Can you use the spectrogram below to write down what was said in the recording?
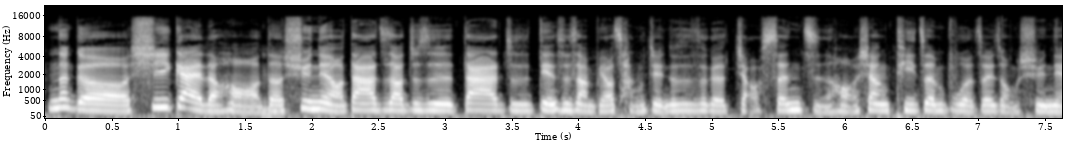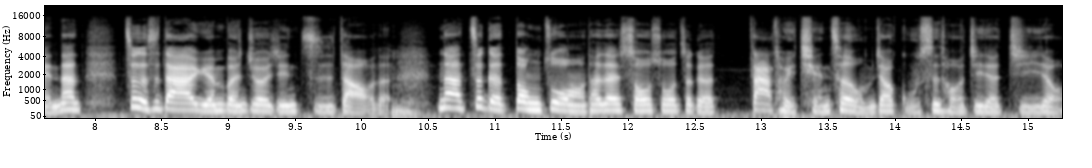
那个膝盖的哈的训练哦，大家知道就是大家就是电视上比较常见，就是这个脚伸直哈，像踢正步的这种训练。那这个是大家原本就已经知道的。嗯、那这个动作哦，它在收缩这个。大腿前侧我们叫股四头肌的肌肉，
